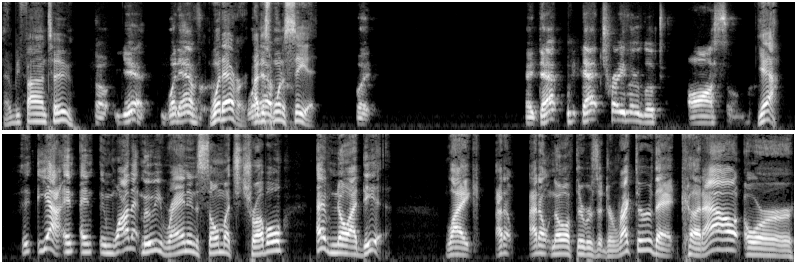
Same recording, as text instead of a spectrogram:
That would be fine too. So yeah, whatever. Whatever. I just want to see it. But hey, that that trailer looked awesome. Yeah. Yeah. And, and, and why that movie ran into so much trouble, I have no idea. Like, I don't, I don't know if there was a director that cut out or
